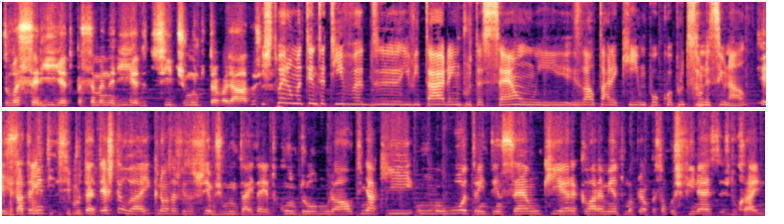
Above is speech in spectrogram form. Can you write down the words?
de laçaria, de passamanaria, de tecidos muito trabalhados. Isto era uma tentativa de evitar a importação e exaltar aqui um pouco a produção nacional? É exatamente isso. E, portanto, esta lei, que nós às vezes associamos muito à ideia de controle moral, tinha aqui uma outra intenção que era claramente uma preocupação com as finanças do reino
